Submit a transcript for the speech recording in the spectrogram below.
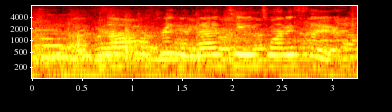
The song was written in 1926.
